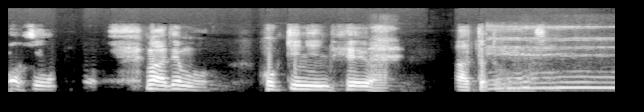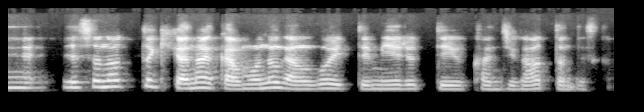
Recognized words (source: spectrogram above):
もしれないまあでも、発起人ではあったと思います。えーでその時かなんか物が動いて見えるっていう感じがあったんですか？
